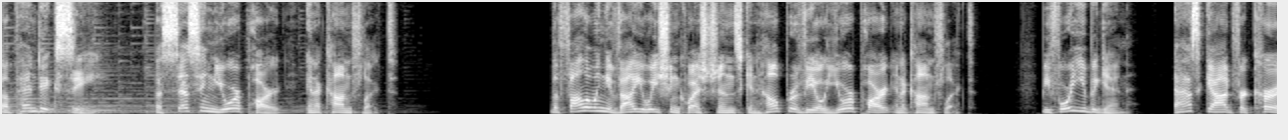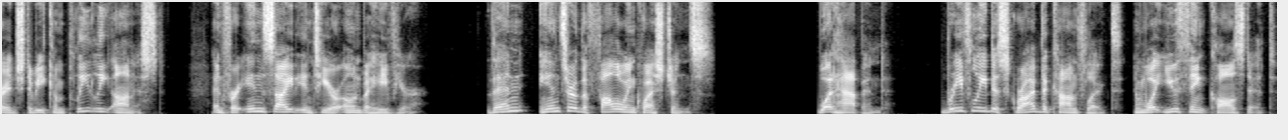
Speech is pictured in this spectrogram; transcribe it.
Appendix C Assessing your part in a conflict. The following evaluation questions can help reveal your part in a conflict. Before you begin, ask God for courage to be completely honest and for insight into your own behavior. Then answer the following questions What happened? Briefly describe the conflict and what you think caused it.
